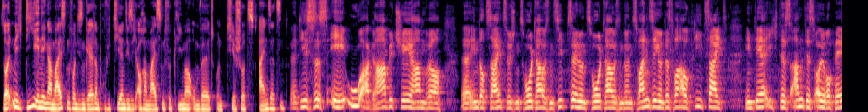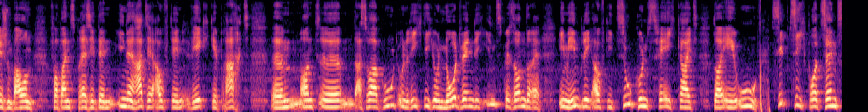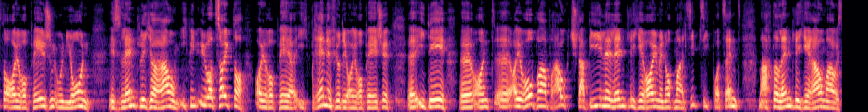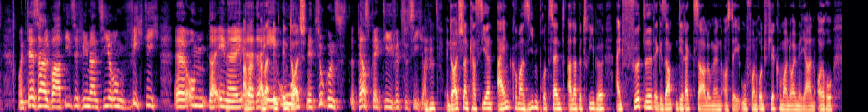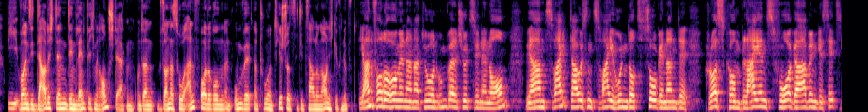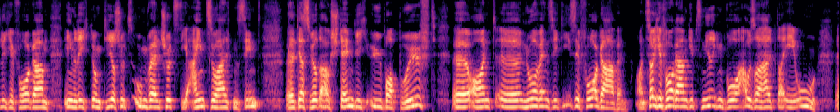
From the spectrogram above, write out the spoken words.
Sollten nicht diejenigen am meisten von diesen Geldern profitieren, die sich auch am meisten für Klima, Umwelt und Tierschutz einsetzen? Äh, dieses EU-Agrarbudget haben wir äh, in der Zeit zwischen 2017 und 2020 und das war auch die Zeit, in der ich das Amt des Europäischen Bauernverbandspräsidenten inne hatte, auf den Weg gebracht. Ähm, und äh, das war gut und richtig und notwendig, insbesondere im Hinblick auf die Zukunftsfähigkeit der EU. 70 Prozent der Europäischen Union ist ländlicher Raum. Ich bin überzeugter Europäer. Ich brenne für die europäische äh, Idee. Äh, und äh, Europa braucht stabile ländliche Räume. Nochmal 70 Prozent macht der ländliche Raum aus. Und deshalb war diese Finanzierung wichtig, äh, um der, äh, aber, der aber EU in, in eine Zukunftsperspektive zu sichern. Mhm. In Deutschland kassieren 1,7 Prozent aller Betriebe ein Viertel der gesamten Direktzahlungen aus der EU von rund 4,9 Milliarden Euro. Wie wollen Sie dadurch denn den ländlichen Raum stärken? Und dann besonders hohe Anforderungen an Umwelt, Natur und Tierschutz sind die Zahlungen auch nicht geknüpft. Die Anforderungen an Natur- und Umweltschutz sind enorm. Wir haben 2200 sogenannte Cross-Compliance-Vorgaben, gesetzliche Vorgaben in Richtung Tierschutz, Umweltschutz, die einzuhalten sind. Äh, das wird auch ständig überprüft. Äh, und äh, nur wenn Sie diese Vorgaben, und solche Vorgaben gibt es nirgendwo außerhalb der EU,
